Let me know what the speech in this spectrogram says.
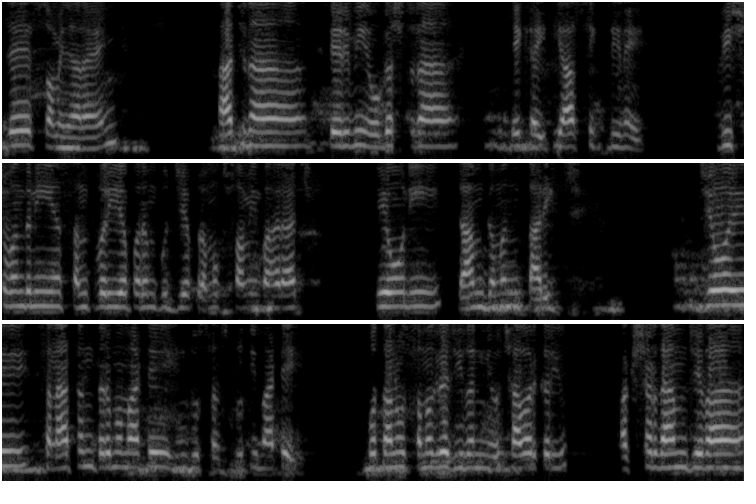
જય સ્વામિનારાયણ. આજના તેરમી ઓગસ્ટના એક ઐતિહાસિક દિને વિશ્વવંદનીય સંતવરીય પરમ પૂજ્ય પ્રમુખ સ્વામી મહારાજ, તેઓની ધામગમન તારીખ છે. જેઓએ સનાતન ધર્મ માટે, હિન્દુ સંસ્કૃતિ માટે પોતાનું સમગ્ર જીવન ન્યોછાવર કર્યું. અક્ષરધામ જેવા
